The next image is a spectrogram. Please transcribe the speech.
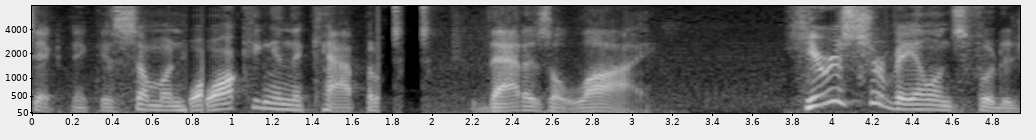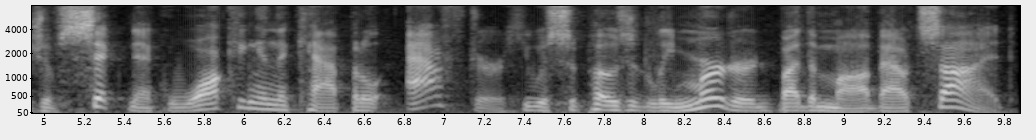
Sicknick is someone walking in the Capitol. That is a lie. Here is surveillance footage of Sicknick walking in the Capitol after he was supposedly murdered by the mob outside.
